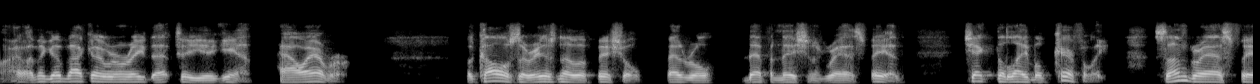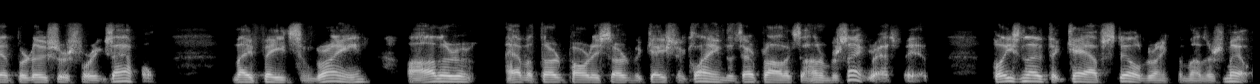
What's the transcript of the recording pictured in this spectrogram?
all right, let me go back over and read that to you again. However, because there is no official federal definition of grass fed, check the label carefully. Some grass fed producers, for example, may feed some grain, while others have a third party certification claim that their product's 100% grass fed. Please note that calves still drink the mother's milk.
